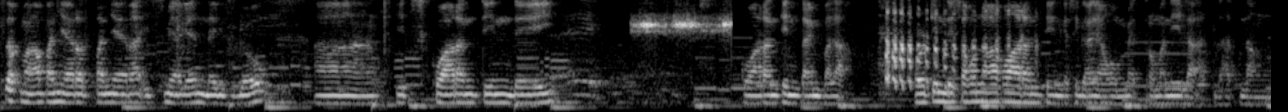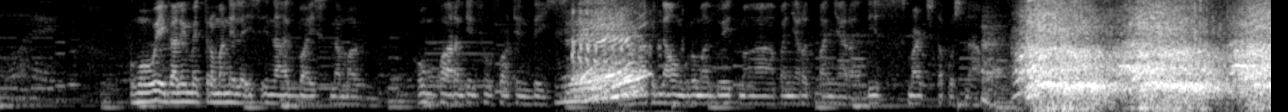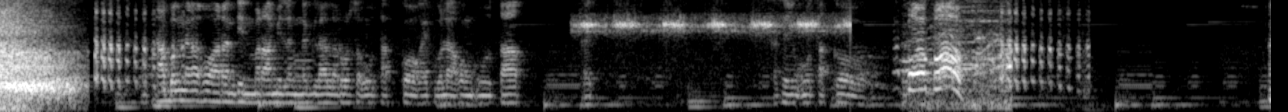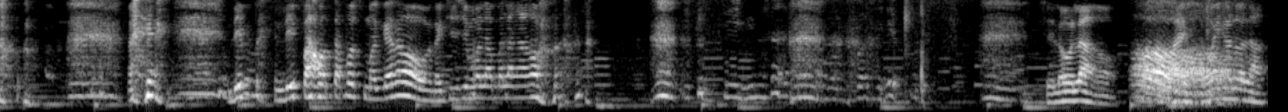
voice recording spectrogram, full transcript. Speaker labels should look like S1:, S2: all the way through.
S1: What's up mga panyera at panyera? It's me again, let's go. Uh, it's quarantine day. Quarantine time pala. 14 days ako naka-quarantine kasi galing ako Metro Manila at lahat ng umuwi galing Metro Manila is ina-advise na mag home quarantine for 14 days. Malapit na akong graduate mga panyera at panyera. This March tapos na ako. Habang naka-quarantine, marami lang naglalaro sa utak ko kahit wala akong utak. Kahit... Kasi yung utak ko...
S2: Bobo!
S1: hindi, hindi pa ako tapos mag ano, nagsisimula pa lang ako. Si Lola, oh. Ay, okay ka Lola.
